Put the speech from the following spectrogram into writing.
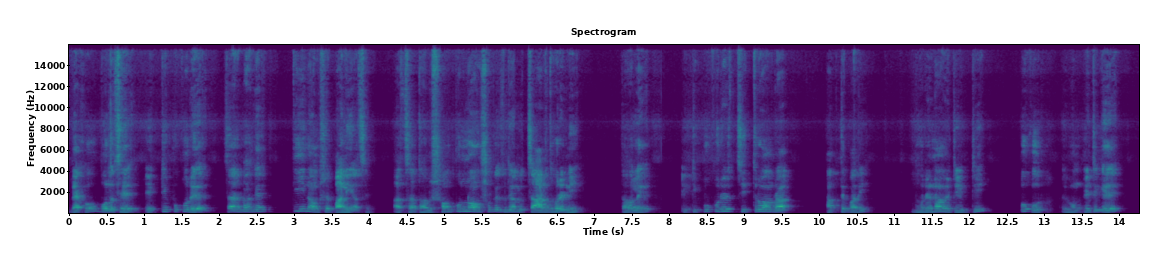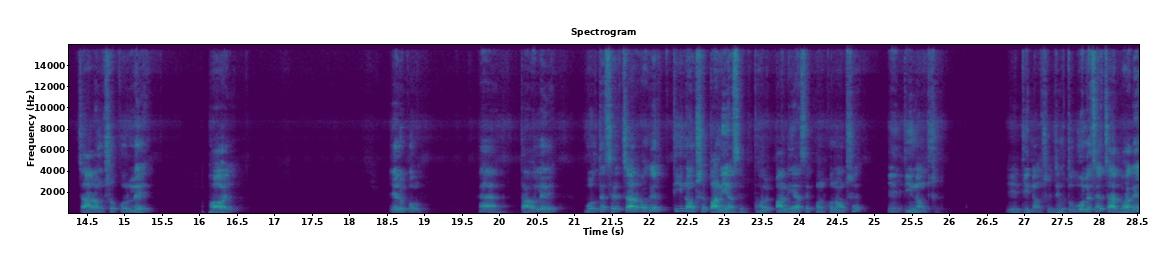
দেখো, বলেছে একটি পুকুরের চার ভাগের তিন অংশে পানি আছে। আচ্ছা তাহলে সম্পূর্ণ অংশকে যদি আমি চার ধরে নিই, তাহলে একটি পুকুরের চিত্র আমরা আঁকতে পারি। ধরে নাও এটি একটি পুকুর এবং এটিকে চার অংশ করলে হয় এরকম। হ্যাঁ তাহলে বলতেছে চার ভাগের তিন অংশে পানি আছে। তাহলে পানি আছে কোন কোন অংশে? এই তিন অংশে। এই তিন অংশে। যেহেতু বলেছে চার ভাগে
